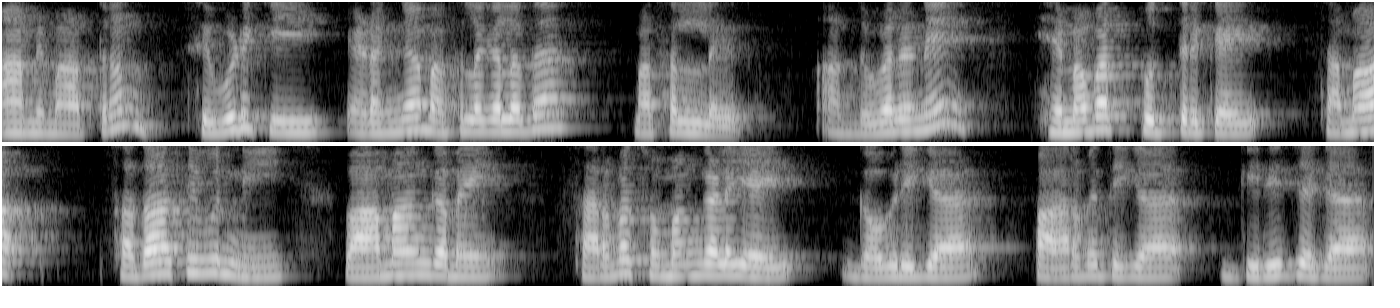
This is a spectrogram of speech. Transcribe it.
ఆమె మాత్రం శివుడికి ఎడంగా మసలగలదా? మసలలేదు. అందువలనే హిమవత్ పుత్రికై సమా సదాశివుణ్ణి వామాంగమై సర్వసుమంగళి అయి గౌరిగా పార్వతిగా గిరిజగా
